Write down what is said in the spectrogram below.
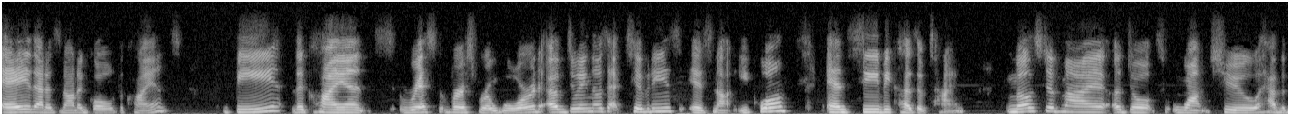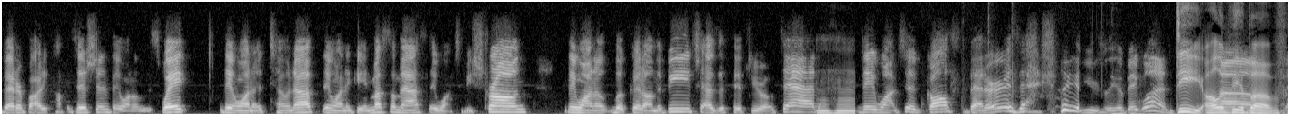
A, that is not a goal of the client. B, the client's risk versus reward of doing those activities is not equal. And C, because of time. most of my adults want to have a better body composition. They want to lose weight. They want to tone up. They want to gain muscle mass. They want to be strong. They want to look good on the beach as a 50 year old dad. hmm They want to golf better, is actually usually a big one. D, all of the Um, above.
